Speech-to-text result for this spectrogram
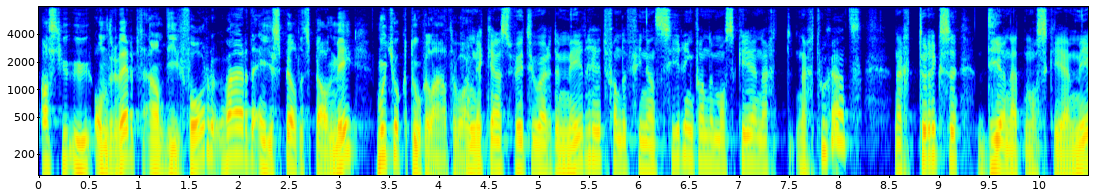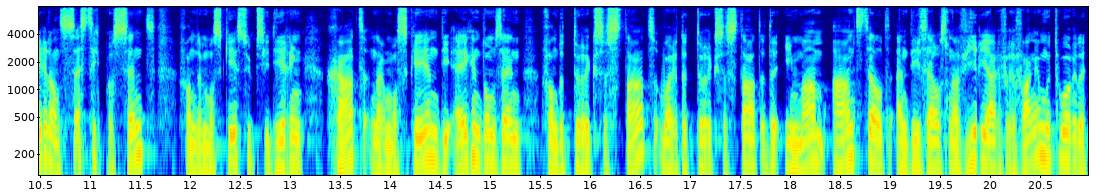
als je je onderwerpt aan die voorwaarden en je speelt het spel mee, moet je ook toegelaten worden. Meneer Kennis, weet u waar de meerderheid van de financiering van de moskeeën naar, naartoe gaat? Naar Turkse Dianet-moskeeën. Meer dan 60 procent van de moskeesubsidiering gaat naar moskeeën die eigendom zijn van de Turkse staat, waar de Turkse staat de imam aanstelt en die zelfs na vier jaar vervangen moet worden,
